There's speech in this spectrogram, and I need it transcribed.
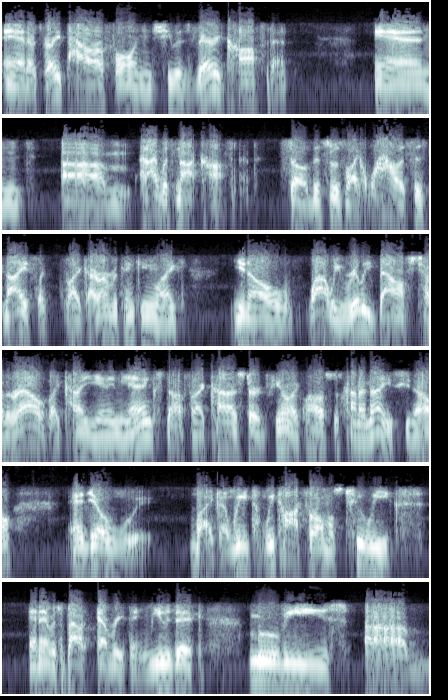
and it was very powerful. And she was very confident, and um, and I was not confident. So this was like, wow, this is nice. Like like I remember thinking like, you know, wow, we really balanced each other out, like kind of yin and yang stuff. And I kind of started feeling like, wow, this was kind of nice, you know. And you know, like we we talked for almost two weeks, and it was about everything: music, movies, um,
